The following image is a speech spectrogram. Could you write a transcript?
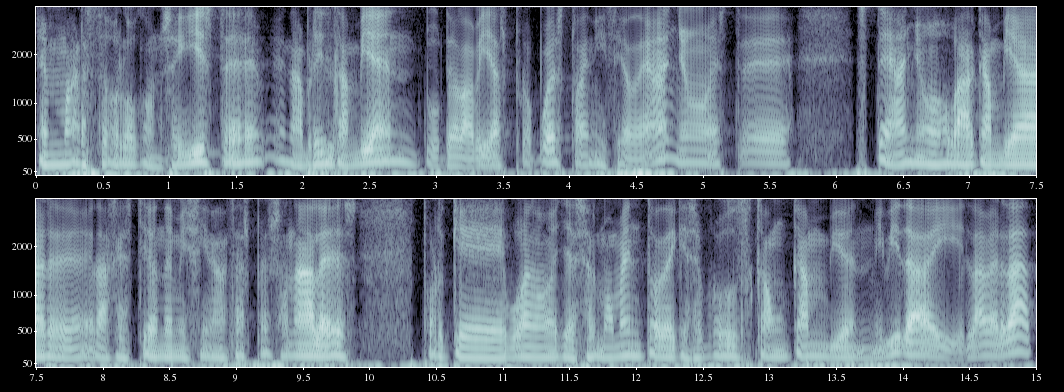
en marzo lo conseguiste, en abril también, tú te lo habías propuesto a inicio de año, este, este año va a cambiar eh, la gestión de mis finanzas personales, porque bueno, ya es el momento de que se produzca un cambio en mi vida y la verdad,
